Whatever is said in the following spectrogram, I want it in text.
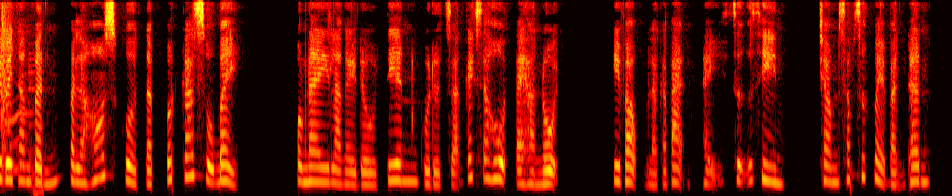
Phương, về tham vấn và là host của tập podcast số 7. Hôm nay là ngày đầu tiên của đợt giãn cách xã hội tại Hà Nội. Hy vọng là các bạn hãy giữ gìn, chăm sóc sức khỏe bản thân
